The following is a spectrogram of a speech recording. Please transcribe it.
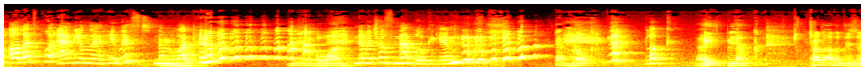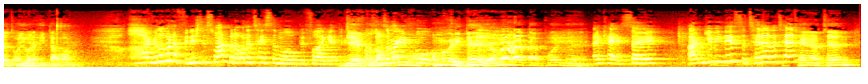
oh, let's put Andy on the hit list. Number Mhm. one. Andy number one. Never trusting that bloke again. That bloke. bloke. Oh, he's bloke. Try the other desserts or you want to eat that one? Oh, I really want to finish this one, but I want to taste them all before I get Yeah, because I'm, already I'm, full. I'm already there. I'm already at that point, man. Okay, so I'm giving this a 10 out of 10. 10 out of 10.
